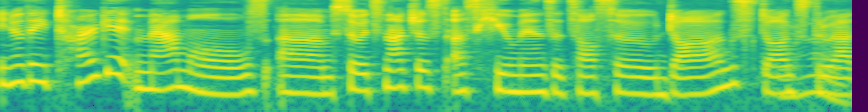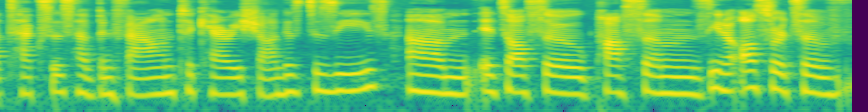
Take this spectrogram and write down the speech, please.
You know, they target mammals. Um, so it's not just us humans, it's also dogs. Dogs yeah. throughout Texas have been found to carry Chagas disease. Um, it's also possums, you know, all sorts of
